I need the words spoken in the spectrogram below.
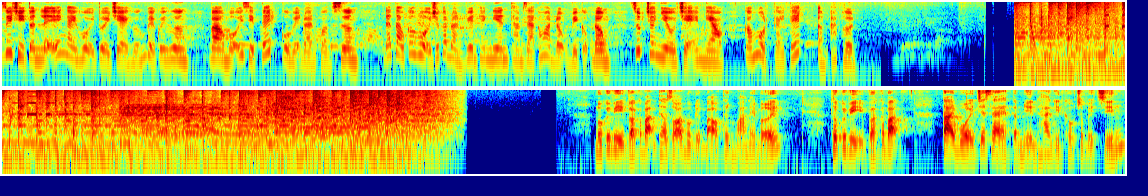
duy trì tuần lễ Ngày hội tuổi trẻ hướng về quê hương vào mỗi dịp Tết của huyện đoàn Quảng Sương đã tạo cơ hội cho các đoàn viên thanh niên tham gia các hoạt động vì cộng đồng, giúp cho nhiều trẻ em nghèo có một cái Tết ấm áp hơn. Mời quý vị và các bạn theo dõi một điểm báo Thanh Hóa ngày mới. Thưa quý vị và các bạn, tại buổi chia sẻ tầm nhìn 2019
